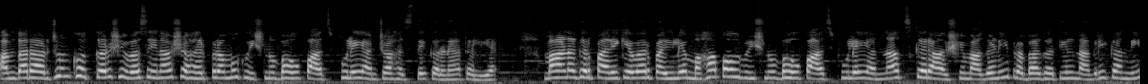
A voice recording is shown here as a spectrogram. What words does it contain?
आमदार अर्जुन खोतकर शिवसेना शहर प्रमुख विष्णुभाऊ पाचफुले यांच्या हस्ते करण्यात आली आहे. महानगरपालिकेवर पहिले महापौर विष्णूभाऊ पाचफुले यांनाच करा अशी मागणी प्रभागातील नागरिकांनी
